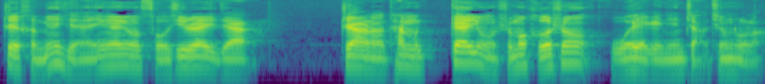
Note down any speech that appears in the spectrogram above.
这很明显应该用嗦西瑞一加。这样呢，他们该用什么和声，我也给您讲清楚了。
